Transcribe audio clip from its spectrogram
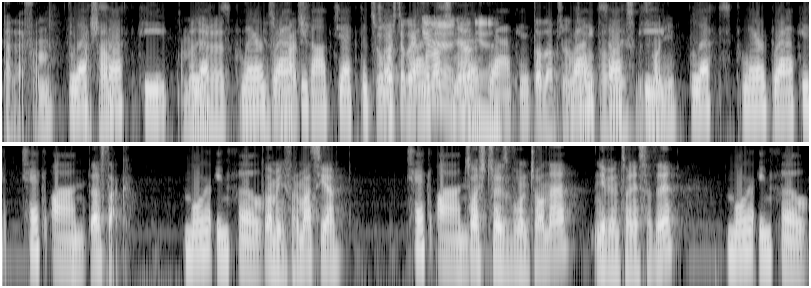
Telefon, Left przepraszam. soft key. Mam nadzieję, że nie słychać. Słuchać tego jak nie? bracket. To dobrze, no to, to niech sobie dzwoni. Left square bracket. Check on. Teraz tak, More info. tu mamy informację. Check on. Coś, co jest włączone. Nie wiem co niestety. More info.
